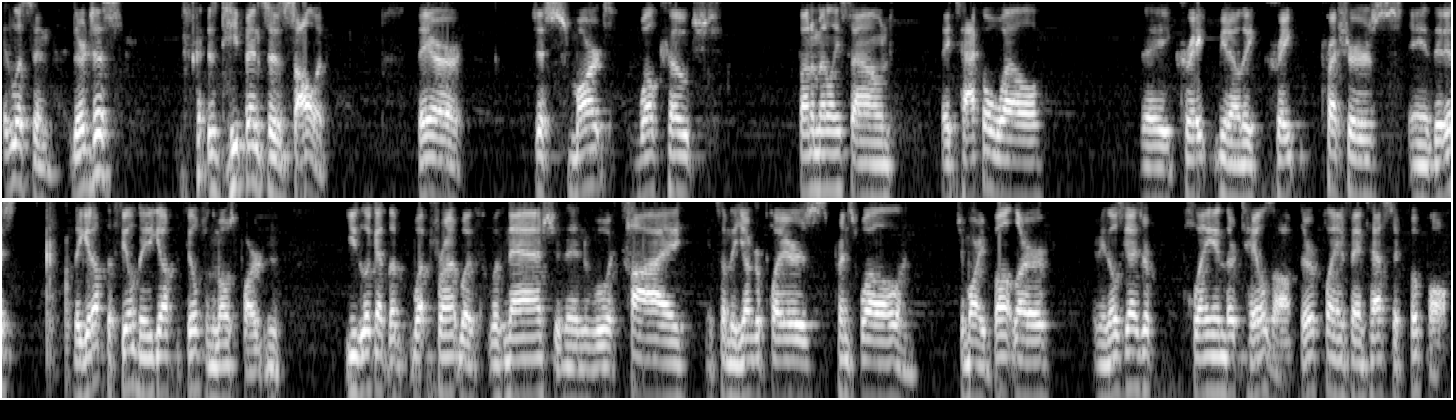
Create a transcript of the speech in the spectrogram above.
listen, they're just this defense is solid. They are just smart, well coached, fundamentally sound. They tackle well. They create, you know, they create pressures, and they just they get off the field. They get off the field for the most part. And you look at the what front with with Nash, and then with Ty and some of the younger players, Princewill and Jimari Butler. I mean, those guys are playing their tails off. They're playing fantastic football.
